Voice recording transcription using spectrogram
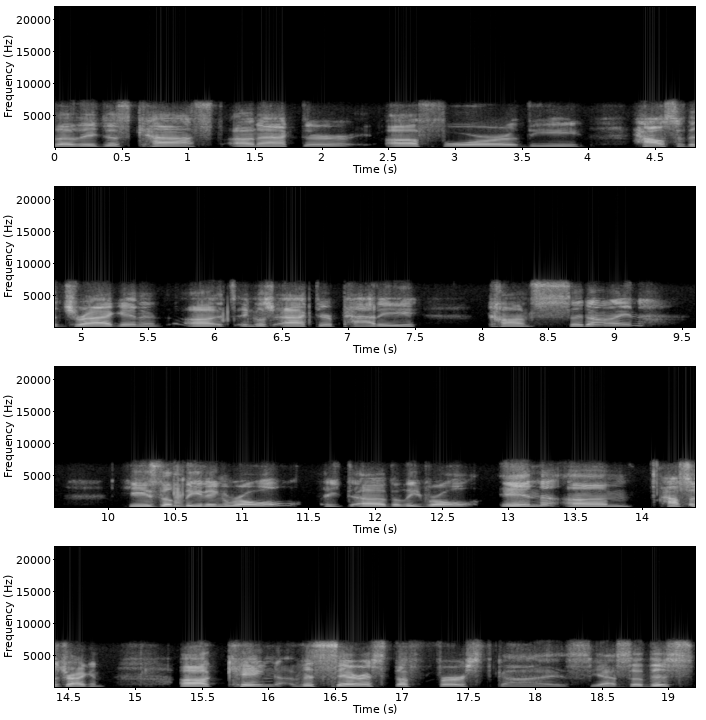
so they just cast an actor uh, for the House of the Dragon. Uh, it's English actor Paddy Considine. He's the leading role, uh, the lead role in um, House of the Dragon. Uh, King Viserys the First, guys. Yeah, so this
